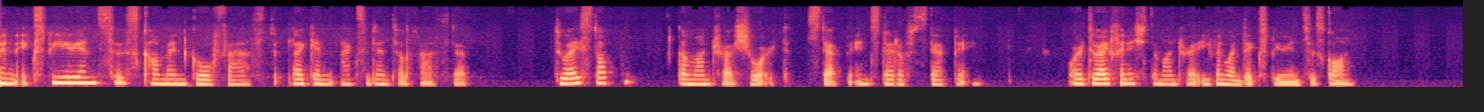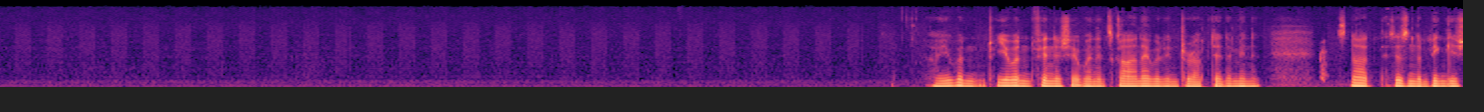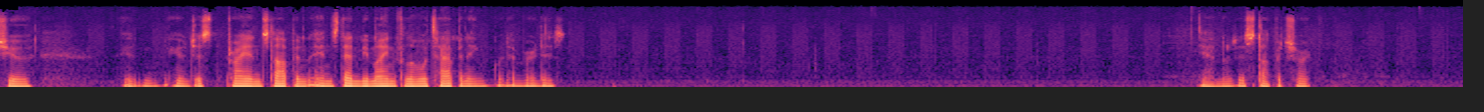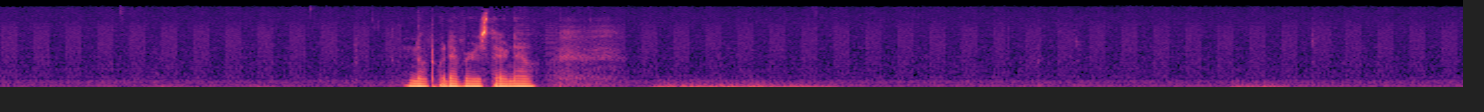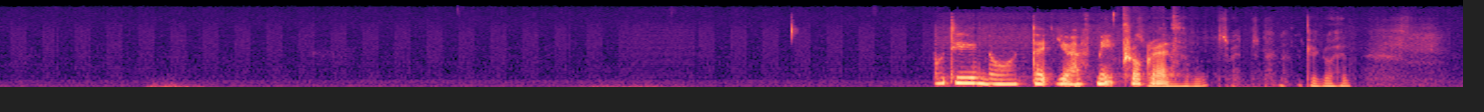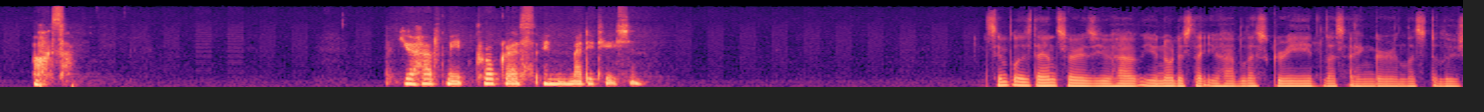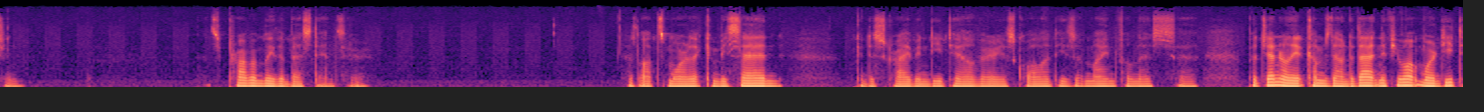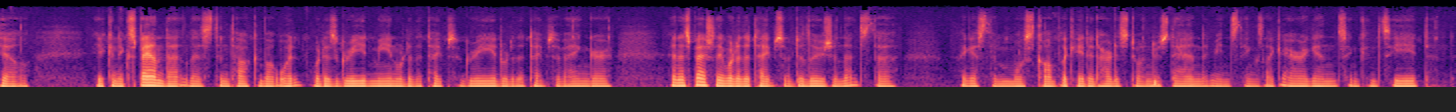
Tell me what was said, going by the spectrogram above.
When experiences come and go fast, like an accidental fast step, do I stop the mantra short step instead of stepping? Or do I finish the mantra even when the experience is gone? Oh, you wouldn't you wouldn't finish it when it's gone. I would interrupt it. I mean, it's not. This isn't a big issue. You, just try and stop and instead be mindful of what's happening, whatever it is. Yeah, no, just stop it short. Note whatever is there now. Do you know that you have made progress? Sorry, I haven't switched. okay, go ahead. Oh, sorry. You have made progress in meditation. Simplest answer is you have you notice that you have less greed, less anger, and less delusion. That's probably the best answer. There's lots more that can be said can describe in detail various qualities of mindfulness. Uh, but generally it comes down to that. And if you want more detail, you can expand that list and talk about what, what does greed mean, what are the types of greed, what are the types of anger, and especially what are the types of delusion. That's the, I guess, the most complicated, hardest to understand. It means things like arrogance and conceit, and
